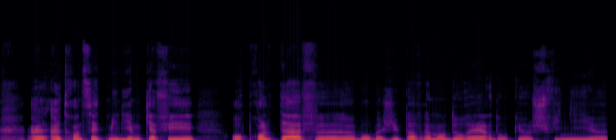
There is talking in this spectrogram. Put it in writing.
un, un 37 millième café. On reprend le taf. euh, bon, bah, j'ai pas vraiment d'horaire, donc euh, je finis, euh,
